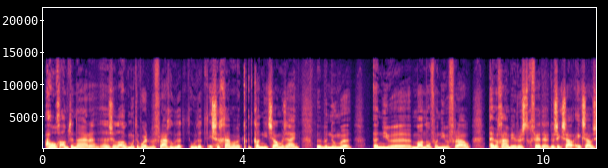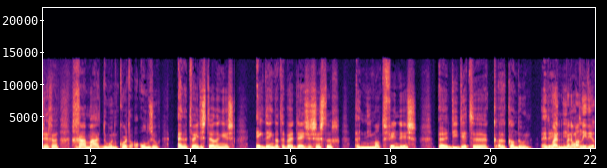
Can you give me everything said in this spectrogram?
hoge ambtenaren zullen ook moeten worden bevraagd hoe dat, hoe dat is gegaan. Maar het kan niet zomaar zijn. We benoemen een nieuwe man of een nieuwe vrouw. En we gaan weer rustig verder. Dus ik zou, ik zou zeggen, ga maar, doe een kort onderzoek. En de tweede stelling is. Ik denk dat er bij D66 eh, niemand te vinden is eh, die dit eh, kan doen. Maar, maar de man die de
